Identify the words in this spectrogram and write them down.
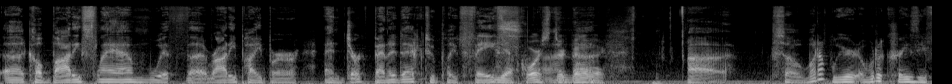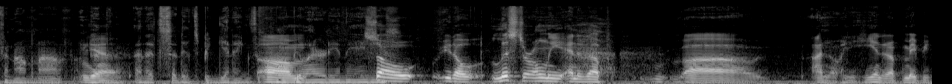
uh, called Body Slam with uh, Roddy Piper and Dirk Benedict, who played Face. yeah, of course, Dirk on, uh, Benedict. So what a weird, what a crazy phenomenon. Yeah. and it's at its beginnings of Um, popularity in the 80s. So you know, Lister only ended up. Uh, I don't know. He, he ended up maybe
